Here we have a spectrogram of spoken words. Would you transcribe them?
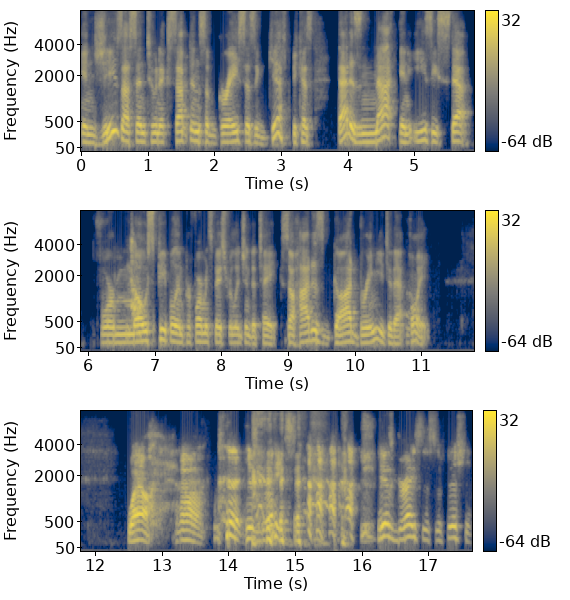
in jesus and to an acceptance of grace as a gift because that is not an easy step for most people in performance based religion to take. So, how does God bring you to that point? Wow. Uh, his grace. his grace is sufficient.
